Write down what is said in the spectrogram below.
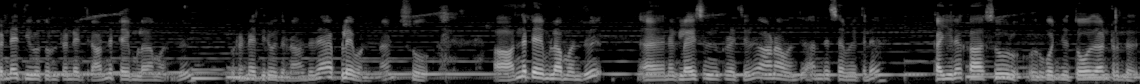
ரெண்டாயிரத்தி இருபத்தொன்று ரெண்டாயிரத்தி அந்த டைமில் தான் வந்து ரெண்டாயிரத்தி இருபத்தி நான் வந்து தான் அப்ளை பண்ணேன். ஸோ அந்த டைமில் வந்து எனக்கு லைசன்ஸ் கிடைச்சது. ஆனால் வந்து அந்த சமயத்தில் கையில் காசு ஒரு ஒரு கொஞ்சம் தோதான் இருந்தது.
